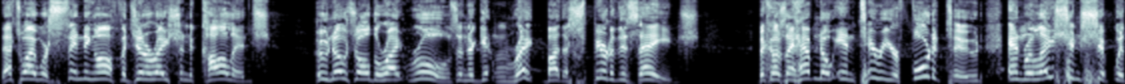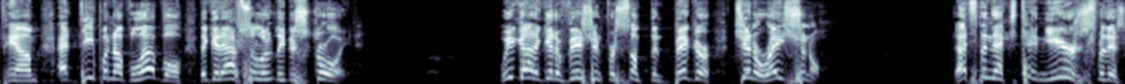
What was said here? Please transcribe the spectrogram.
That's why we're sending off a generation to college who knows all the right rules and they're getting raped by the spirit of this age because they have no interior fortitude and relationship with Him at deep enough level, they get absolutely destroyed. We got to get a vision for something bigger, generational. That's the next 10 years for this.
